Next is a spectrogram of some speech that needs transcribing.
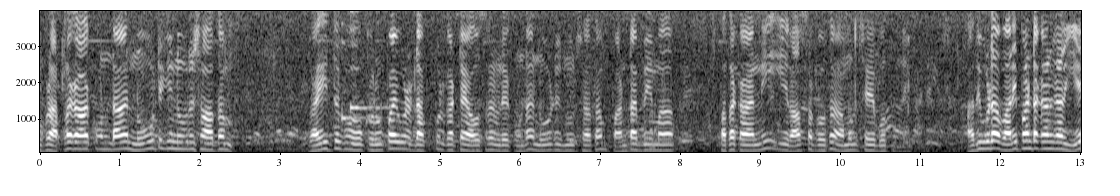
ఇప్పుడు అట్లా కాకుండా నూటికి నూరు శాతం రైతుకు ఒక రూపాయి కూడా డబ్బులు కట్టే అవసరం లేకుండా నూటి నూరు శాతం పంట బీమా పథకాన్ని ఈ రాష్ట్ర ప్రభుత్వం అమలు చేయబోతుంది. అది కూడా వరి పంట కానీ కాదు ఏ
